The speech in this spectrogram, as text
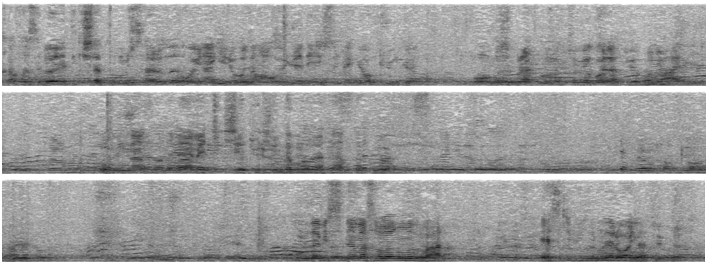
kafası böyle dikiş atılmış sarılı oyuna giriyor. O zaman oyuncu değiştirmek yok çünkü. 10 kişi bırakmamak için ve gol atıyor bu haliyle. O günden sonra da Mehmetçik diye tribünde bunu lakam takıyor. Burada bir sinema salonumuz var. Eski filmleri oynatıyoruz.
